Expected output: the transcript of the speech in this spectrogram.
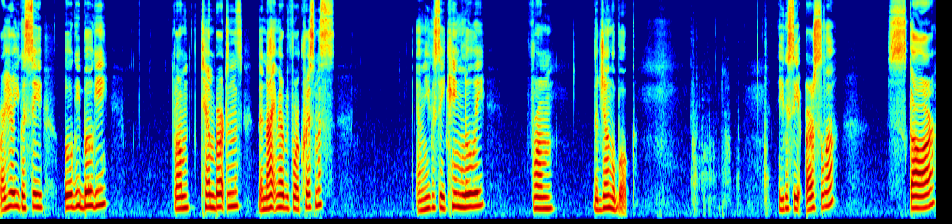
Right here you can see Oogie Boogie from Tim Burton's The Nightmare Before Christmas. And you can see King Louie from the Jungle Book. You can see Ursula, Scar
